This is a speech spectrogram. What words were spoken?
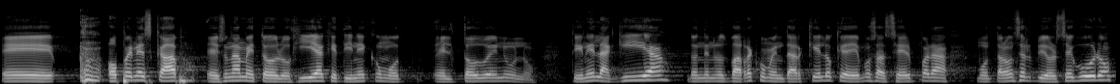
Eh, OpenSCAP es una metodología que tiene como el todo en uno. tiene la guía donde nos va a recomendar qué es lo que debemos hacer para montar un servidor seguro,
